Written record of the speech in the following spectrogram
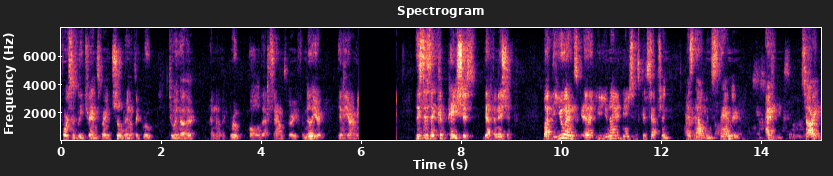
forcibly transferring children of the group to another another group. All of that sounds very familiar in the Army. This is a capacious definition, but the UN's uh, United Nations conception has now been standard and sorry.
